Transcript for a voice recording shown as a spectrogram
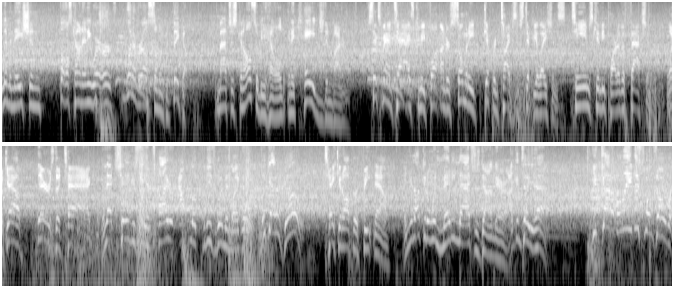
elimination, falls count anywhere, or whatever else someone could think of. Matches can also be held in a caged environment. Six-man tags can be fought under so many different types of stipulations. Teams can be part of a faction. Look out, there's the tag. And that changes the entire outlook for these women, Michael. Look at her go. Taking off her feet now. And you're not going to win many matches down there. I can tell you that. You got to believe this one's over.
